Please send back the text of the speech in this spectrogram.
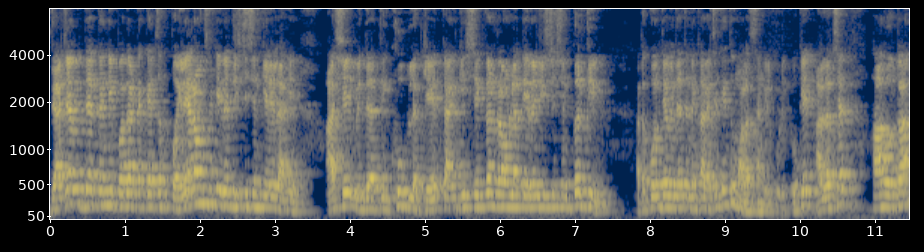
ज्या ज्या विद्यार्थ्यांनी पंधरा टक्क्याचं पहिल्या राऊंडसाठी रजिस्ट्रेशन केलेलं आहे असे विद्यार्थी खूप लकी आहेत. कारण की सेकंड राऊंडला ते रजिस्ट्रेशन करतील. आता कोणत्या विद्यार्थ्यांनी करायचे ते तुम्हाला सांगेल पुढे. ओके आलं लक्षात? हा होता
